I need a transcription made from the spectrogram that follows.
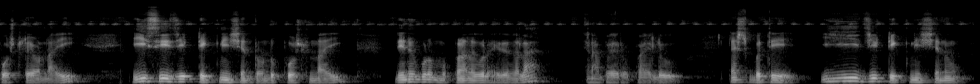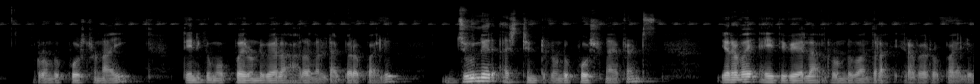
పోస్టులే ఉన్నాయి. ఈసీజీ టెక్నీషియన్ రెండు పోస్టులు ఉన్నాయి దీనికి కూడా ముప్పై నాలుగు వేల ఐదు వందల ఎనభై రూపాయలు. నెక్స్ట్ పోతే ఈఈజీ టెక్నీషియను రెండు పోస్టులు ఉన్నాయి దీనికి ముప్పై రెండు వేల ఆరు వందల డెబ్బై రూపాయలు. జూనియర్ అసిస్టెంట్ రెండు పోస్టులు ఉన్నాయి ఫ్రెండ్స్. ఇరవై ఐదు వేల రెండు వందల ఇరవై రూపాయలు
